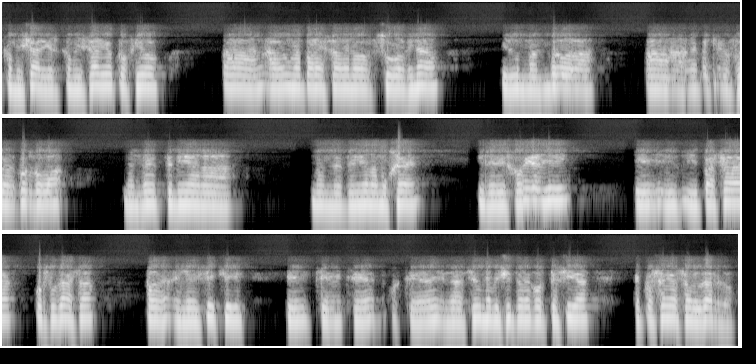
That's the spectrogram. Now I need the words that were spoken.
comisario. El comisario cogió a, una pareja de los subordinados y los mandó a, a, que fue a Córdoba, donde tenía la, donde tenía la mujer, y le dijo ir allí y, y, pasar por su casa y le dije que, que, que, pues que, le hacía una visita de cortesía, que pasara a saludarlo.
